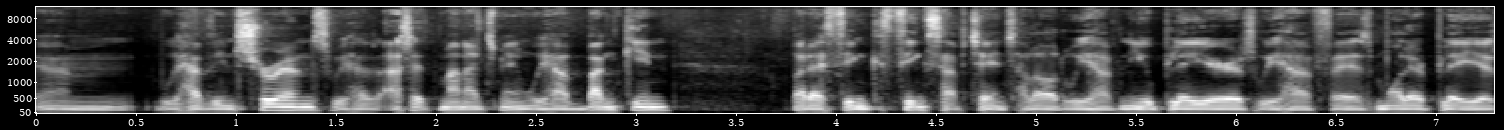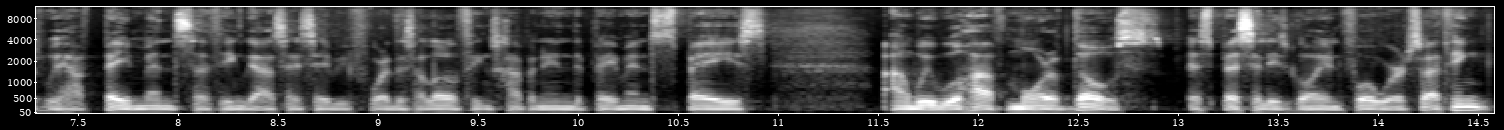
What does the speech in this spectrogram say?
um, we have insurance, we have asset management, we have banking, but I think things have changed a lot. We have new players, we have uh, smaller players, we have payments. I think that, as I said before, there's a lot of things happening in the payment space, and we will have more of those specialists going forward. So I think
